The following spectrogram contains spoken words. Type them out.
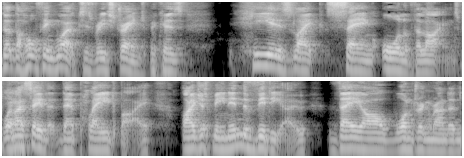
that the whole thing works is really strange because he is like saying all of the lines when i say that they're played by i just mean in the video they are wandering around and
